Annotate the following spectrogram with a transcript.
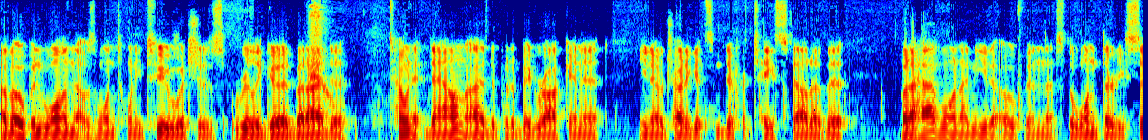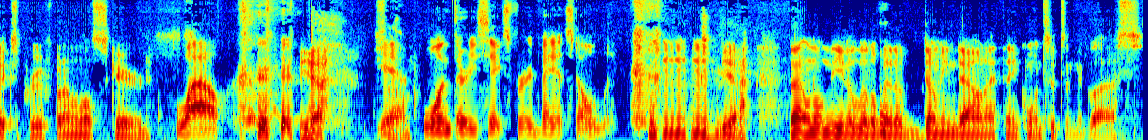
I've opened one that was 122, which is really good, but I had to tone it down. I had to put a big rock in it, you know, try to get some different tastes out of it. But I have one I need to open that's the 136 proof, but I'm a little scared. Wow. yeah. So. Yeah, 136 for advanced only. mm-hmm. Yeah, that one will need a little bit of dumbing down, I think, once it's in the glass.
